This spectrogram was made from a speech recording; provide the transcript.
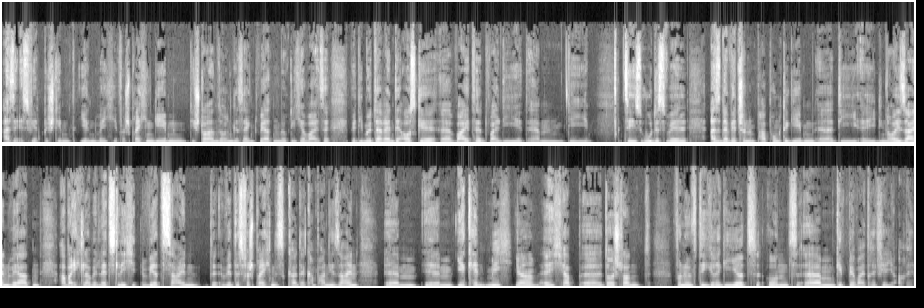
Also es wird bestimmt irgendwelche Versprechen geben. Die Steuern sollen gesenkt werden. Möglicherweise wird die Mütterrente ausgeweitet, weil die, ähm, die CSU das will. Also da wird schon ein paar Punkte geben, äh, die, äh, die neu sein werden. Aber ich glaube, letztlich wird sein, wird das Versprechen des, der Kampagne sein, ähm, ähm, ihr kennt mich, ja, ich habe äh, Deutschland vernünftig regiert und ähm, gibt mir weitere vier Jahre.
